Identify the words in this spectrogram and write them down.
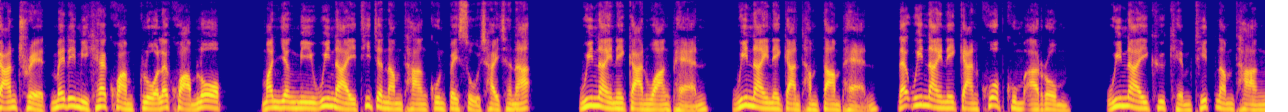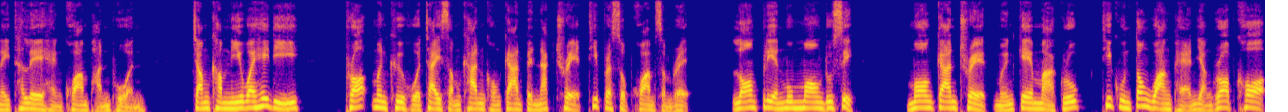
การเทรดไม่ได้มีแค่ความกลัวและความโลภมันยังมีวินัยที่จะนำทางคุณไปสู่ชัยชนะ วินัยในการวางแผน วินัยในการทำตามแผน และวินัยในการควบคุมอารมณ์ วินัยคือเข็มทิศนำทางในทะเลแห่งความผันผวนจำคำนี้ไว้ให้ดี เพราะมันคือหัวใจสำคัญของการเป็นนักเทรดที่ประสบความสำเร็จ ลองเปลี่ยนมุมมองดูสิ มองการเทรดเหมือนเกมหมากรุก ที่คุณต้องวางแผนอย่างรอบคอบ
